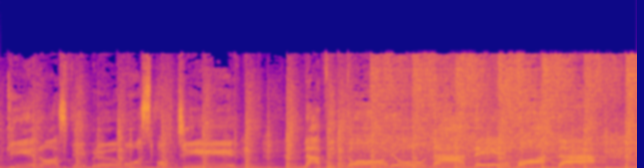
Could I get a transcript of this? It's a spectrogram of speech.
que nós vibramos por ti. Na vitória ou na derrota,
